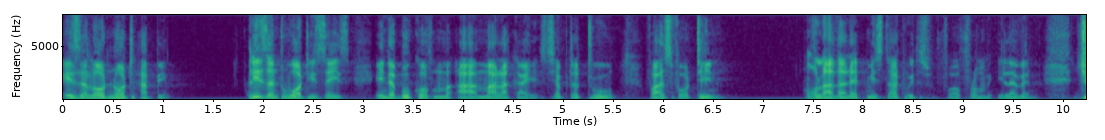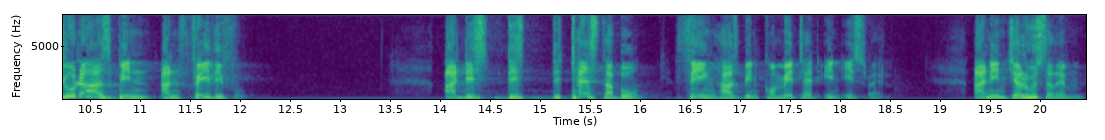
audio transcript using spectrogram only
is the Lord not happy? Listen to what he says in the book of uh, Malachi, chapter 2, verse 14. Or rather, let me start with from 11. Judah has been unfaithful a dis- dis- detestable thing has been committed in Israel. And in Jerusalem,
